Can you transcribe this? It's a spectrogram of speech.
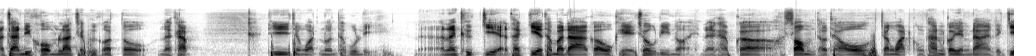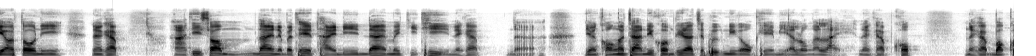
อาจารย์นิคม ราชพฤกษ์ออโต้นะครับที่จังหวัดนนทบุรีอันนั้นคือเกียร์ ถ้าเกียร์ธรรมดาก็โอเคโชคดีหน่อยนะครับ ก็ซ่อมแถวๆจังหวัดของท่านก็ยังได้ แต่เกียร์ออโต้นี่นะครับ หาที่ซ่อมได้ในประเทศไทยนี้ได้ไม่กี่ที่นะครับนะอย่างของอาจารย์นิคมที่ราชพฤกษ์นี่ก็โอเค มีอารมณ์อะไรนะครับครบนะครับบก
